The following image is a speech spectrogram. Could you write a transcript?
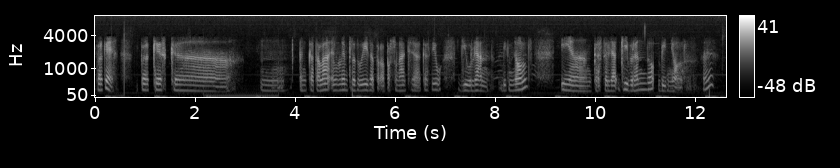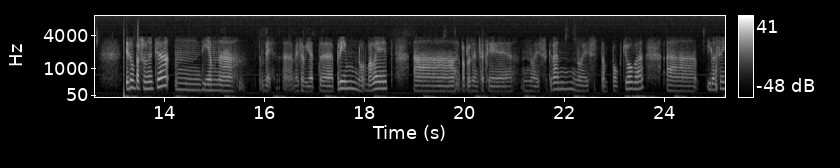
Per què? Perquè és que mm, en català hem- l'hem traduïda per al personatge que es diu Guiulian Vignols i en castellà Guibrando Vinyol. Eh? És un personatge, mm, diguem-ne, bé, eh, més aviat eh, prim, normalet, eh, representa que no és gran, no és tampoc jove, eh, i la se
